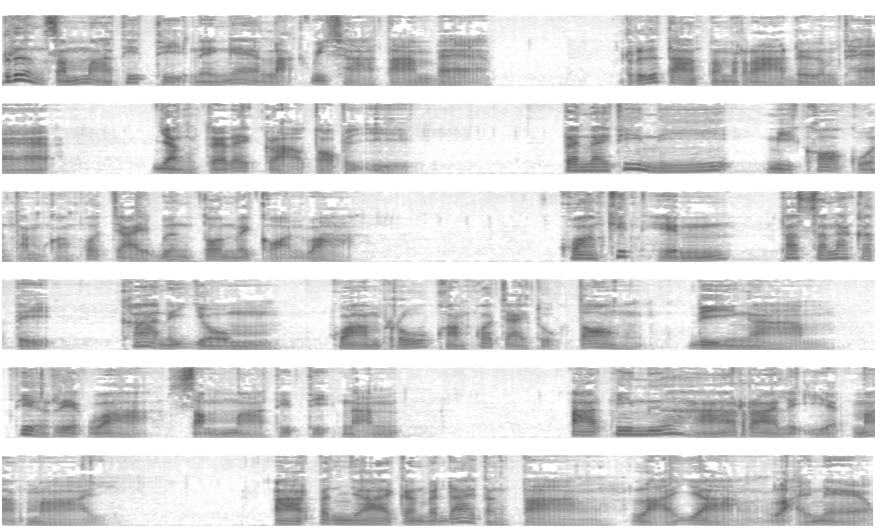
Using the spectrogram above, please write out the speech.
เรื่องสัมมาทิฏฐิในแง่หลักวิชาตามแบบ หรือตามตำราเดิมแท้ยังจะได้กล่าวต่อไปอีก แต่ในที่นี้มีข้อควรทำความเข้าใจเบื้องต้นไว้ก่อนว่า ความคิดเห็น ทัศนคติ ค่านิยม ความรู้ความเข้าใจถูกต้อง ดีงาม ที่เรียกว่าสัมมาทิฏฐินั้น อาจมีเนื้อหารายละเอียดมากมาย อาจบรรยายกันไปได้ต่างๆ หลายอย่างหลายแนว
